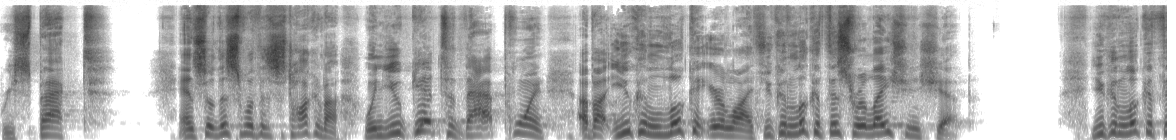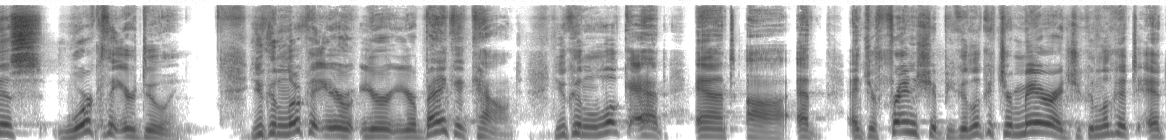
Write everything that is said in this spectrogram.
respect. And so this is what this is talking about. When you get to that point about you can look at your life, you can look at this relationship, you can look at this work that you're doing. You can look at your, your, your bank account. You can look at, at, uh, at, at your friendship. You can look at your marriage. You can look at, at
